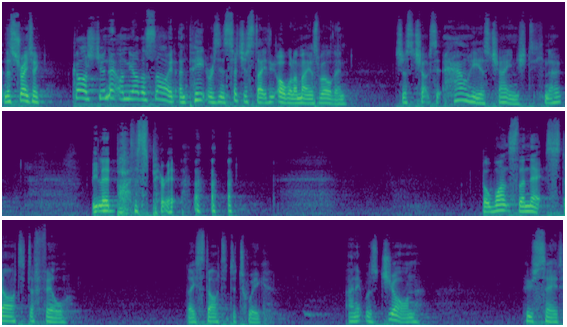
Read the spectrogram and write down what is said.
the stranger saying, Gosh, Jeanette on the other side. And Peter is in such a state, oh, well, I may as well then. Just chucks it. How he has changed, you know. Be led by the Spirit. but once the net started to fill, they started to twig. And it was John who said,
